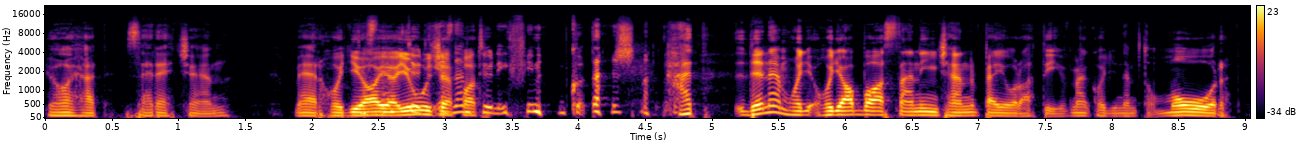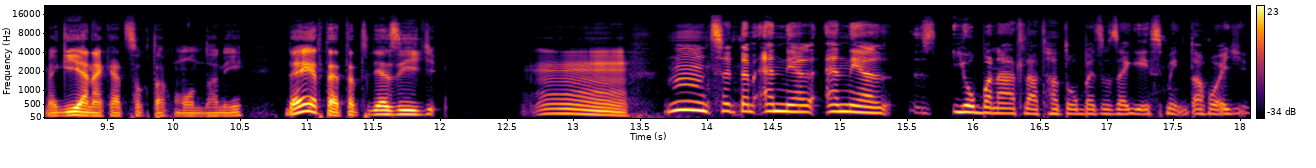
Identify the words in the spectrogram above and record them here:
jaj, hát szeretsen, mert hogy jaj, a ez nem, tűnik, ez nem tűnik finomkodásnak. Hát, de nem, hogy, hogy abba aztán nincsen pejoratív, meg hogy nem tudom, mór, meg ilyeneket szoktak mondani. De érted? Tehát, hogy ez így... Mm, Mm, szerintem ennél, ennél jobban átláthatóbb ez az egész, mint ahogy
